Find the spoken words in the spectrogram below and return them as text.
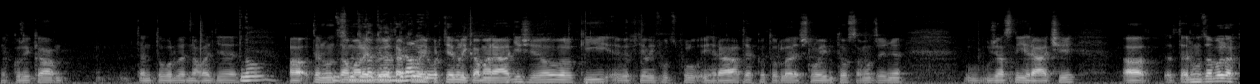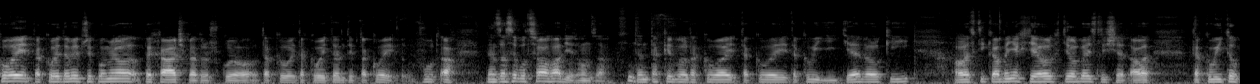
jako říkám, ten to odvedl na ledě. No, A ten Honza Marek taky byl tak brali, takový, no. protože byli kamarádi, že jo, velký, chtěli furt spolu i hrát, jako tohle, šlo jim to samozřejmě, úžasný hráči. A ten Honza byl takový, takový ten mi připomněl pecháčka trošku, jo, takový, takový ten typ, takový furt a ten zase potřeboval hladit Honza. Ten taky byl takový, takový, takový dítě velký, ale v té kabině chtěl, chtěl být slyšet, ale takový to,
